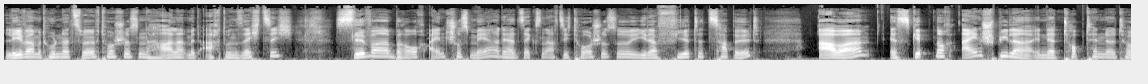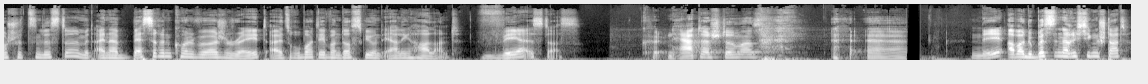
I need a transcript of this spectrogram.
Lever mit 112 Torschüssen, Haaland mit 68. Silva braucht einen Schuss mehr, der hat 86 Torschüsse, jeder vierte zappelt. Aber es gibt noch einen Spieler in der Top 10 der Torschützenliste mit einer besseren Conversion Rate als Robert Lewandowski und Erling Haaland. Wer ist das? Könnte ein Hertha-Stürmer sein. äh. Nee, aber du bist in der richtigen Stadt.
